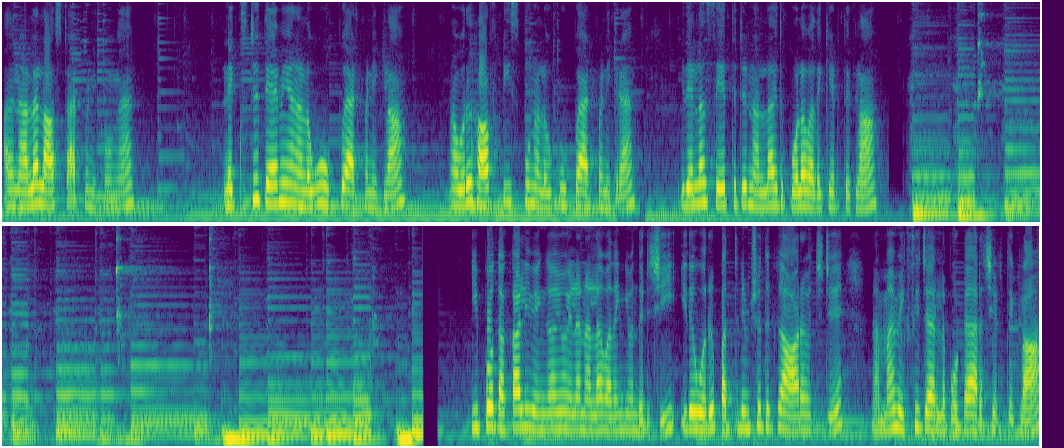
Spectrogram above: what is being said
அதனால் லாஸ்ட்டாக ஆட் பண்ணிக்கோங்க. நெக்ஸ்ட்டு தேவையான அளவு உப்பு ஆட் பண்ணிக்கலாம். நான் ஒரு ஹாஃப் டீஸ்பூன் அளவுக்கு உப்பு ஆட் பண்ணிக்கிறேன். இதெல்லாம் சேர்த்துட்டு நல்லா இது போல் வதக்கி எடுத்துக்கலாம். இப்போது தக்காளி வெங்காயம் எல்லாம் நல்லா வதங்கி வந்துடுச்சு. இதை ஒரு பத்து நிமிஷத்துக்கு ஆற வச்சுட்டு நம்ம மிக்சி ஜாரில் போட்டு அரைச்சி எடுத்துக்கலாம்.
